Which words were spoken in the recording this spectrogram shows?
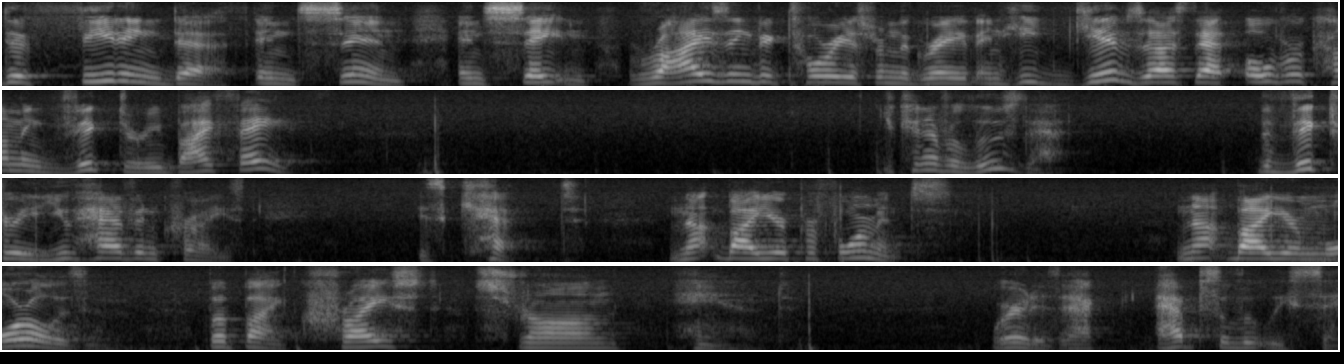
defeating death and sin and Satan, rising victorious from the grave, and he gives us that overcoming victory by faith. You can never lose that. The victory you have in Christ is kept not by your performance, not by your moralism, but by Christ's strong hand where it is absolutely safe.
